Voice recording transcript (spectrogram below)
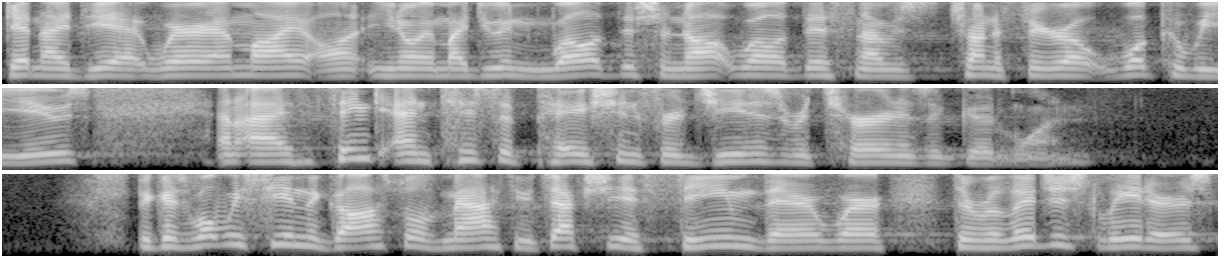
get an idea where am I on, you know, am I doing well at this or not well at this? And I was trying to figure out what could we use. And I think anticipation for Jesus' return is a good one. Because what we see in the Gospel of Matthew, it's actually a theme there where the religious leaders,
